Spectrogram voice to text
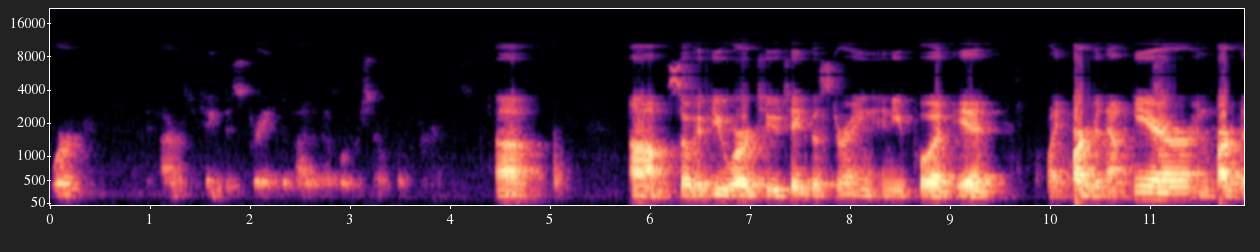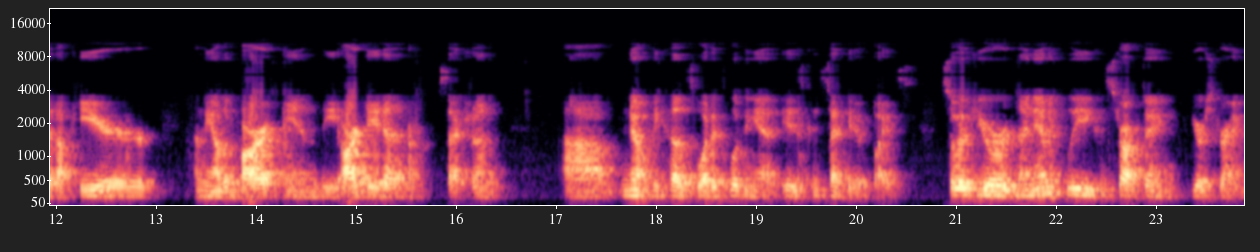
work if I were to take this string, and divide it up over several different Uh, um, so if you were to take the string and you put it, like part of it down here and part of it up here, and the other part in the R data section, um, no, because what it's looking at is consecutive bytes. So if you're dynamically constructing your string,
